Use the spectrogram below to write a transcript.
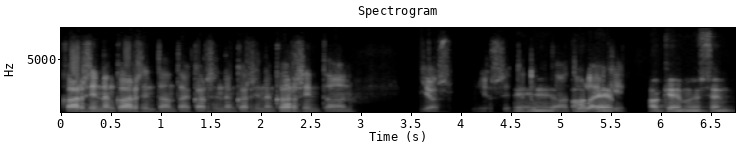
karsinnan karsintaan tai karsinnan karsinnan karsintaan, jos, jos sitten niin, hakee, tuleekin. Hakee myös, sen,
